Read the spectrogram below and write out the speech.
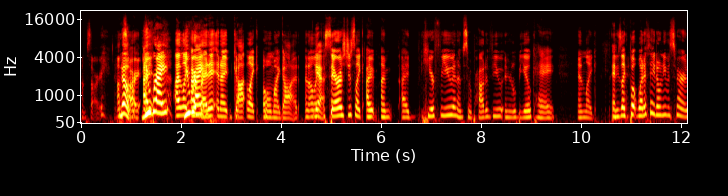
I'm sorry. I'm no, sorry. you I, right. I like you I right. read it and I got like, oh my god. And I'm like Yeah. Sarah's just like I I'm I here for you and I'm so proud of you and it'll be okay. And like and, And- he's like, but what if they don't even spare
